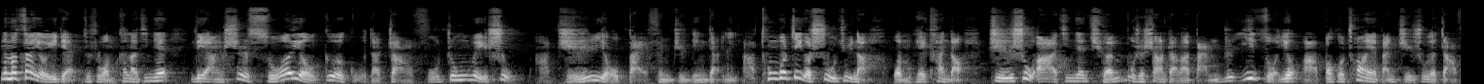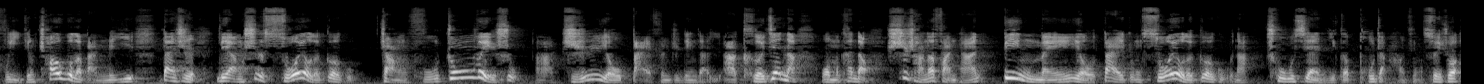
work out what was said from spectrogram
那么再有一点就是我们看到今天两市所有个股的涨幅中位数。啊，只有百分之零点一啊！通过这个数据呢，我们可以看到指数啊，今天全部是上涨了百分之一左右啊，包括创业板指数的涨幅已经超过了百分之一，但是两市所有的个股。涨幅中位数啊，只有百分之零点一啊，可见呢，我们看到市场的反弹并没有带动所有的个股呢出现一个普涨行情，所以说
